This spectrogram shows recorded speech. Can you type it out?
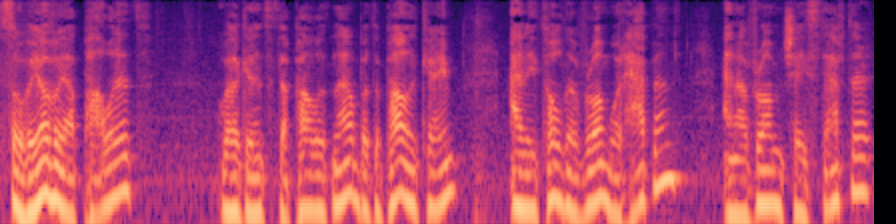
So Vayavaya Palit, we'll get into the pilot now, but the pilot came, and he told Avram what happened, and Avram chased after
